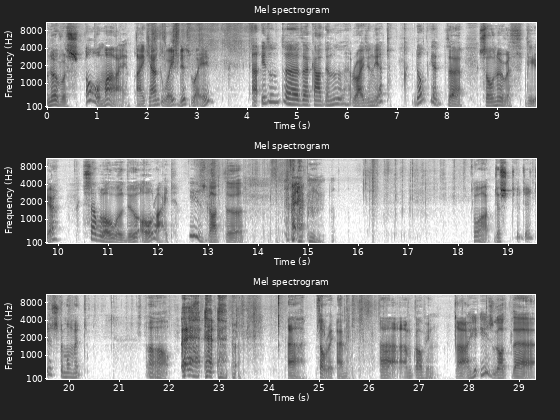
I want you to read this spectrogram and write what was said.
Nervous. Oh my, I can't wait this way. Uh, isn't uh, the cardinal rising yet? Don't get uh, so nervous, dear. Sablo will do all right. He's got the. oh, just, just, just a moment. Oh, uh, sorry, I'm, uh, I'm coughing. Uh, he, he's got the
